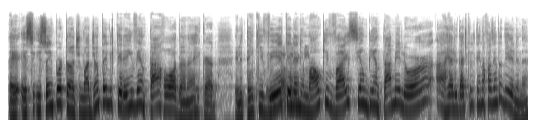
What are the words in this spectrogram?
É, esse, isso é importante. Não adianta ele querer inventar a roda, né, Ricardo? Ele tem que ver Exatamente. aquele animal que vai se ambientar melhor a realidade que ele tem na fazenda dele, né?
